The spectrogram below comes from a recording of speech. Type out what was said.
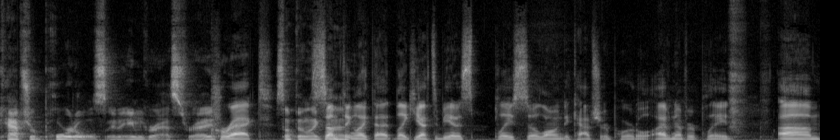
capture portals in Ingress, right? correct Something like something like that. Like you have to be at a place so long to capture a portal. I've never played. Um,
